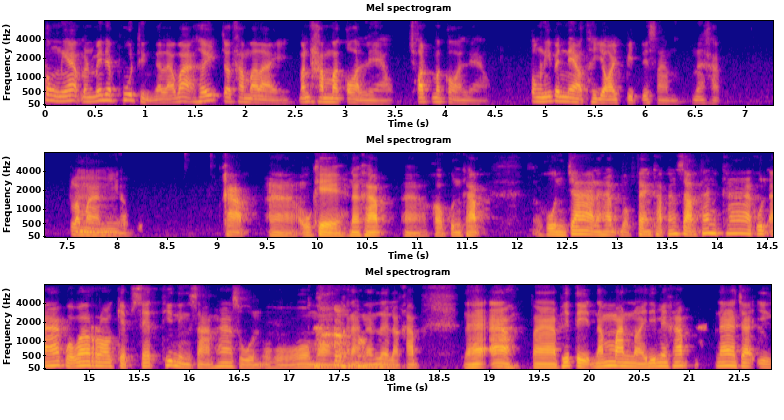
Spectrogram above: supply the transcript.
ตรงเนี้ยมันไม่ได้พูดถึงกันแล้วว่าเฮ้ยจะทำอะไร มันทำมาก่อนแล้ว short มาก่อนแล้ว ตรงนี้เป็นแนวทยอยปิดด้วยซ้ำนะครับ ประมาณนี้ครับ ครับ อ่า โอเคนะครับ อ่า ขอบคุณครับ คุณจ้านะครับ บอกแฟนคลับทั้งสามท่านค่า คุณอาร์คบอกว่ารอเก็บเซตที่หนึ่งสามห้าศูนย์โอ้โห มองขนาดนั้นเลยเหรอครับนะฮะอ่ามาพิติน้ำมันหน่อยดีไหมครับ น่าจะอีก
